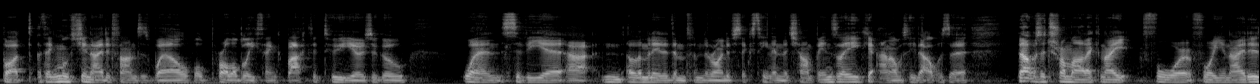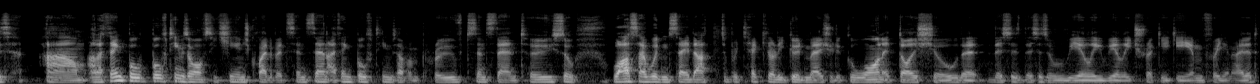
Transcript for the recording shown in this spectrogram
But I think most United fans as well will probably think back to two years ago when Sevilla uh, eliminated them from the round of 16 in the Champions League, and obviously that was a that was a traumatic night for for United. Um, and I think both both teams have obviously changed quite a bit since then. I think both teams have improved since then too. So whilst I wouldn't say that's a particularly good measure to go on, it does show that this is this is a really really tricky game for United.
